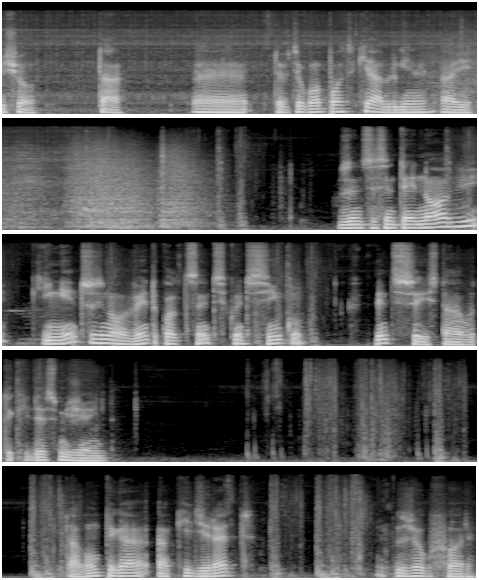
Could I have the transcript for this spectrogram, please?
Fechou. Tá. É, deve ter alguma porta que abre né? Aí. 269 590, 455, 106, tá? Vou ter que ainda. Tá, vamos pegar aqui direto. Depois jogo fora.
